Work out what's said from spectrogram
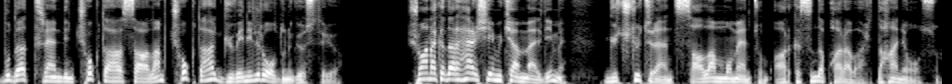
Bu da trendin çok daha sağlam, çok daha güvenilir olduğunu gösteriyor. Şu ana kadar her şey mükemmel değil mi? Güçlü trend, sağlam momentum, arkasında para var. Daha ne olsun?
